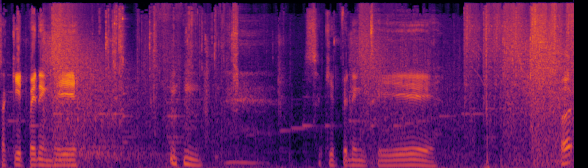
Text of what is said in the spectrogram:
สกิดไปหนึ่งทีสกิดไปหนึ่งทีเฮ้ย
